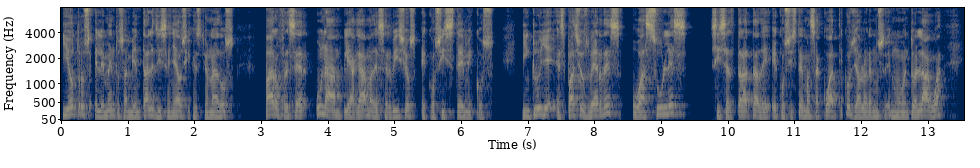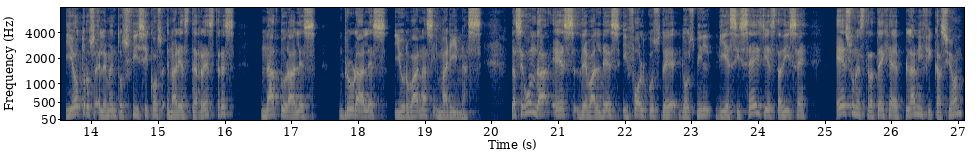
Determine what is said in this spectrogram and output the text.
y otros elementos ambientales diseñados y gestionados para ofrecer una amplia gama de servicios ecosistémicos. Incluye espacios verdes o azules si se trata de ecosistemas acuáticos, ya hablaremos en un momento del agua, y otros elementos físicos en áreas terrestres, naturales, rurales y urbanas y marinas. La segunda es de Valdés y Folcus de 2016 y esta dice, es una estrategia de planificación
